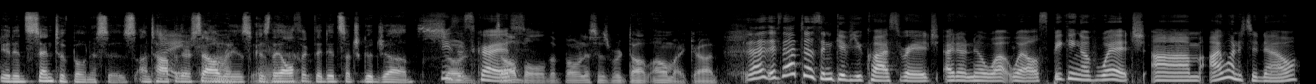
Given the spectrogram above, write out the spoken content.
in incentive bonuses on top of their salaries because they all think they did such a good job. so Jesus Christ. double. The bonuses were double. Oh my god. That, if that doesn't give you class rage, I don't know what will. Speaking of which, um, I wanted to know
